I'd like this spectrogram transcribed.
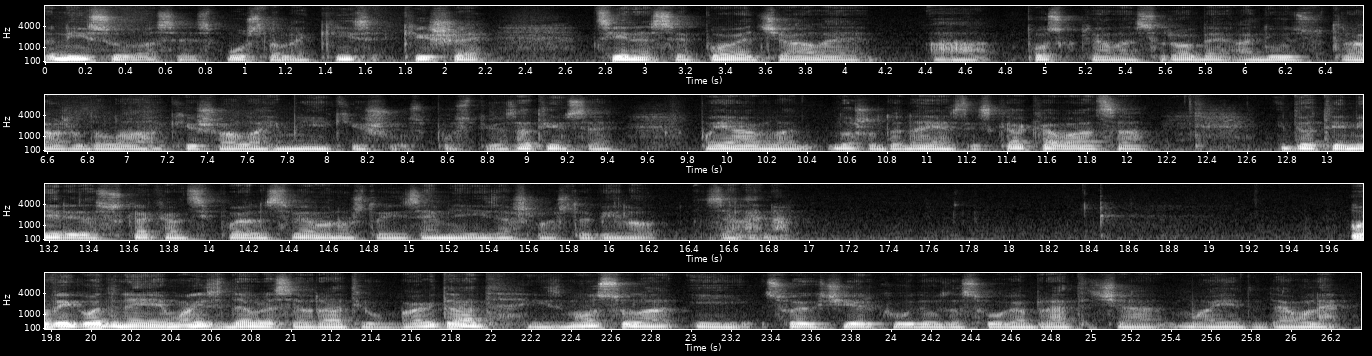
nisu se spuštale kiše, cijene se povećale, a poskupljale su robe, a ljudi su tražili da Allah kišu, Allah im nije kišu spustio. Zatim se pojavila, došlo do najesti skakavaca i do te mjere da su skakavci pojeli sve ono što je iz zemlje izašlo, što je bilo zeleno. Ove godine je Mojz Devle se vratio u Bagdad iz Mosula i svoju čirku udao za svoga bratića Mojed Devle.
